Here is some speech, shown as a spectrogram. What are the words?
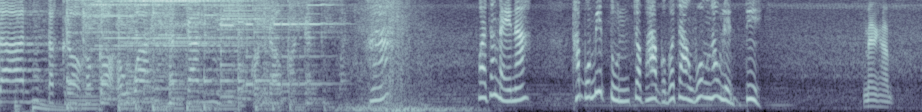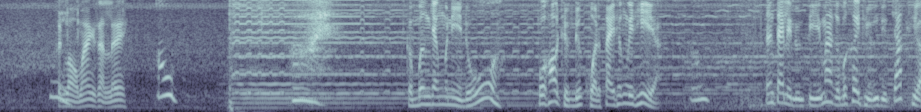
สานตะกร้อเขาก็เอาไว้ขัดกันคนเรากอดกันทุกวันฮะว่าจังไหนนะ ถ้าบ่มีตุนเจ้าภาพกับพระจ้างวงเฮาเล่นติแม่นครับเพิ่นบอกมาจังสั่นเลย เอ้าเฮ้ยก็เบิ่งยังมื้อนี้ดู พวกเฮาถึงดึกขวดใส่ทั้งเวทีอะเอ้าตั้งแต่เล่นดนตรีมาก็บ่เคยถึงสิจักเทื่อ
